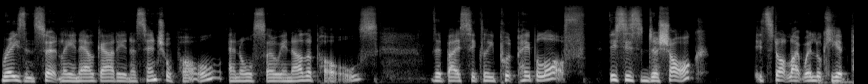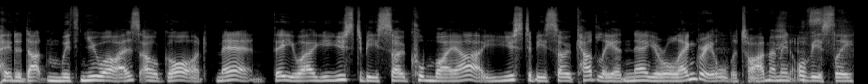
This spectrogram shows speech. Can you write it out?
reason, certainly in our Guardian Essential poll and also in other polls, that basically put people off. This isn't a shock. It's not like we're looking at Peter Dutton with new eyes. Oh, God, man, there you are. You used to be so kumbaya. You used to be so cuddly, and now you're all angry all the time. I mean, yes. obviously,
